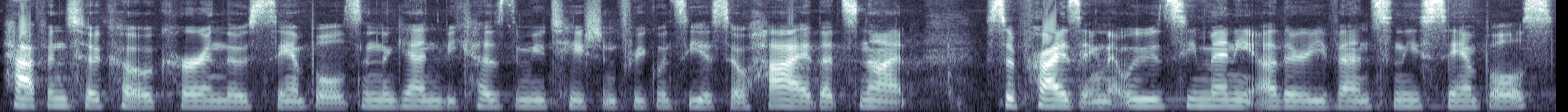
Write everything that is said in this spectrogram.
happen to co-occur in those samples. And again, because the mutation frequency is so high, that's not surprising that we would see many other events in these samples,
